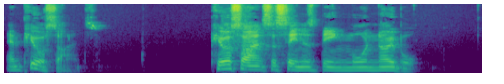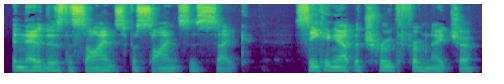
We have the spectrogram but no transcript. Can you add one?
and pure science. Pure science is seen as being more noble, in that it is the science for science's sake, seeking out the truth from nature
